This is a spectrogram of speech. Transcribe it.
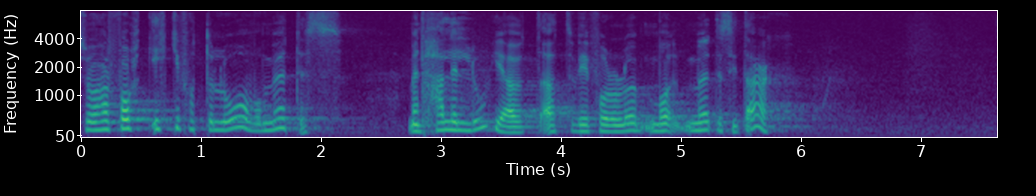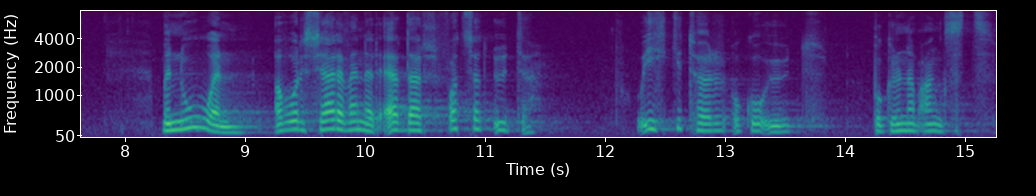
så har folk ikke fått lov å møtes. Men halleluja at vi får lov å møtes i dag. Men noen av våre kjære venner er der fortsatt ute og ikke tør å gå ut pga. angst.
